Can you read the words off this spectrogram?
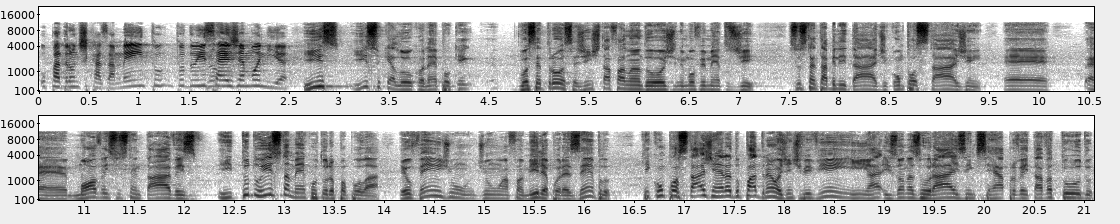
o padrão de casamento, tudo isso Não. é hegemonia. Isso, isso que é louco, né? Porque você trouxe, a gente está falando hoje de movimentos de sustentabilidade, compostagem, é, é, móveis sustentáveis, e tudo isso também é cultura popular. Eu venho de, um, de uma família, por exemplo, que compostagem era do padrão. A gente vivia em, em, zonas rurais em que se reaproveitava tudo,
